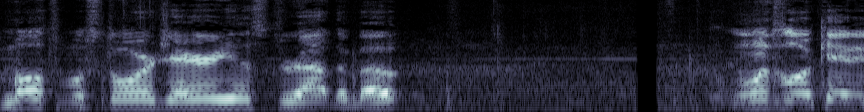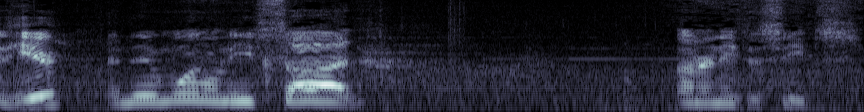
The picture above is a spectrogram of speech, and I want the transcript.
Multiple storage areas throughout the boat. One's located here, and then one on each side underneath the seats.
